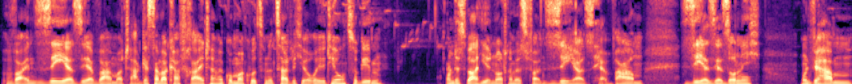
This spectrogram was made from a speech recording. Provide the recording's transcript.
war ein sehr, sehr warmer Tag. Gestern war Karfreitag, um mal kurz eine zeitliche Orientierung zu geben. Und es war hier in Nordrhein-Westfalen sehr, sehr warm, sehr, sehr sonnig. Und wir haben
